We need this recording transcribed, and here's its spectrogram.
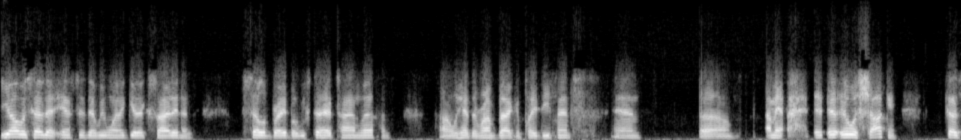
you always have that instant that we want to get excited and celebrate, but we still had time left, and uh, we had to run back and play defense. And um, I mean, it, it, it was shocking because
